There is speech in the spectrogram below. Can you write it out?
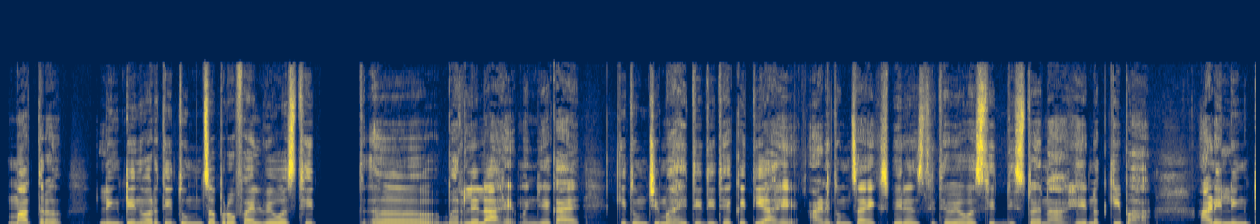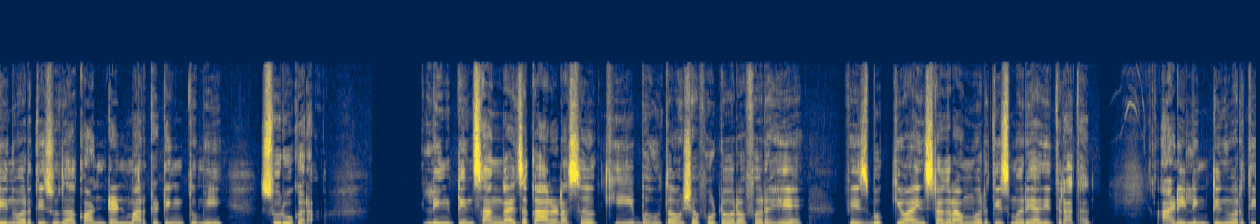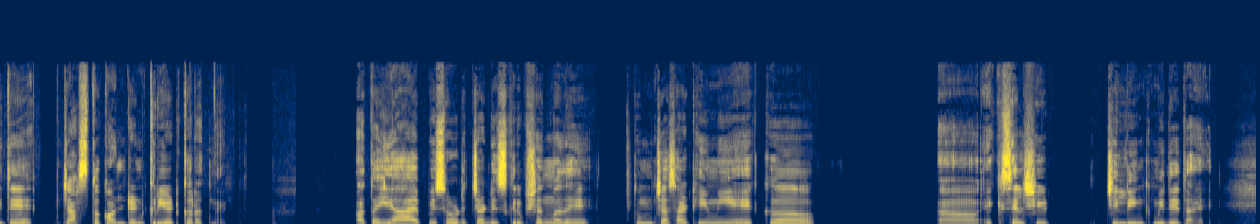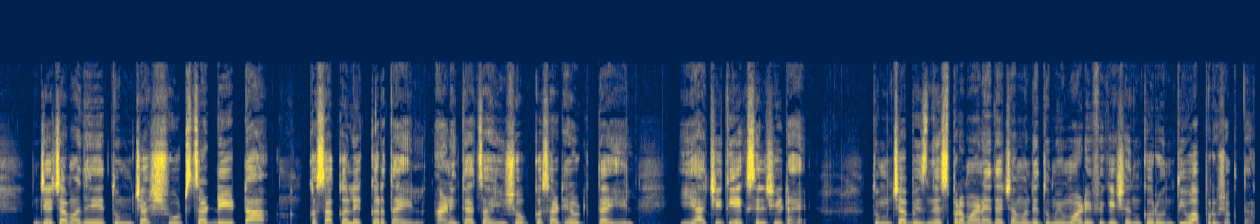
मात्र लिंक्डइनवरती तुमचं प्रोफाईल व्यवस्थित भरलेलं आहे. म्हणजे काय? की तुमची माहिती तिथे किती आहे आणि तुमचा एक्सपिरियन्स तिथे व्यवस्थित दिसतोय ना हे नक्की पहा. आणि लिंक्डइनवरती सुद्धा कॉन्टेंट मार्केटिंग तुम्ही सुरू करा. लिंक्डइन सांगायचं कारण असं की बहुतांश फोटोग्राफर हे फेसबुक किंवा इंस्टाग्रामवरतीच मर्यादित राहतात आणि लिंक्डइनवरती ते जास्त कॉन्टेंट क्रिएट करत नाहीत. आता या एपिसोडच्या डिस्क्रिप्शनमध्ये तुमच्यासाठी मी एक एक्सेल शीटची लिंक मी देत आहे. ज्याच्यामध्ये तुमच्या शूटचा डेटा कसा कलेक्ट करता येईल आणि त्याचा हिशोब कसा ठेवता येईल याची ती एक्सेल शीट आहे. तुमच्या बिझनेसप्रमाणे त्याच्यामध्ये तुम्ही मॉडिफिकेशन करून ती वापरू शकता.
